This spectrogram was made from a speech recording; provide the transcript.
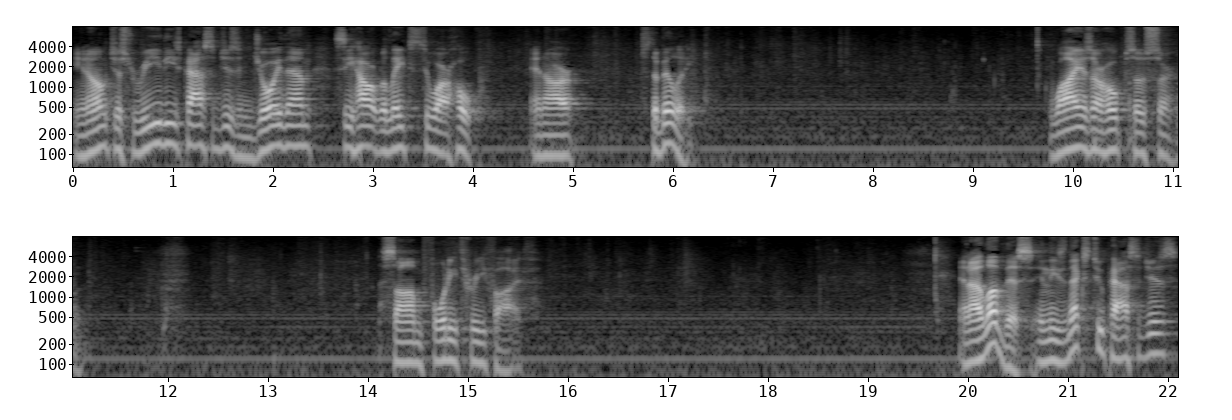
You know, just read these passages, enjoy them, see how it relates to our hope and our stability. Why is our hope so certain? Psalm 43 5. And I love this. In these next two passages,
